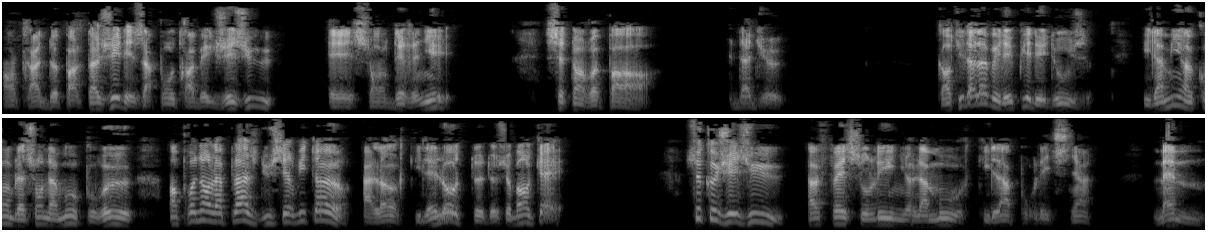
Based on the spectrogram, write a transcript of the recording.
en train de partager les apôtres avec Jésus et son dernier, c'est un repas d'adieu. Quand il a lavé les pieds des douze, il a mis un comble à son amour pour eux en prenant la place du serviteur, alors qu'il est l'hôte de ce banquet. Ce que Jésus a fait souligne l'amour qu'il a pour les siens, même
